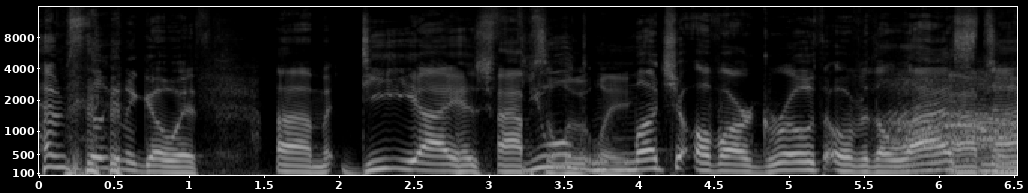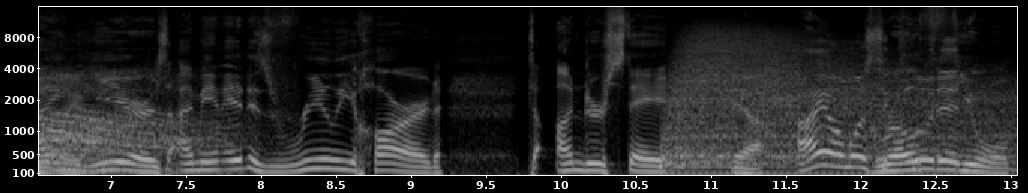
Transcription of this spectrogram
I'm still gonna go with um, DEI has Absolutely. fueled much of our growth over the last nine years. I mean, it is really hard to understate Yeah, I almost included. fueled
